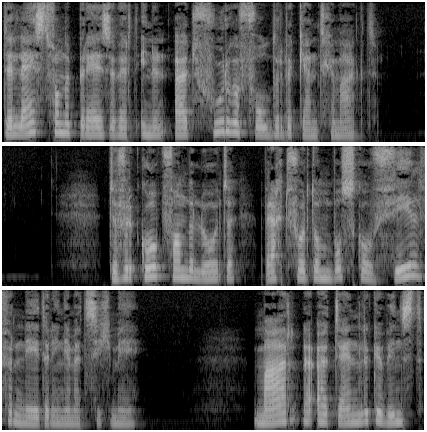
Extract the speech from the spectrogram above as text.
De lijst van de prijzen werd in een uitvoerige folder bekendgemaakt. De verkoop van de loten bracht voor Don Bosco veel vernederingen met zich mee. Maar de uiteindelijke winst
